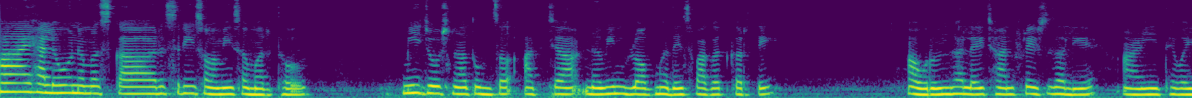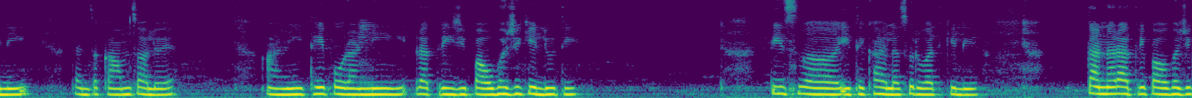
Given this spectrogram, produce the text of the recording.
हाय हॅलो नमस्कार श्री स्वामी समर्थ. मी जोशना तुमचं आजच्या नवीन ब्लॉगमध्ये स्वागत करते. आवरून झालं आहे छान फ्रेश झाली आहे आणि इथे वहिनी त्यांचं काम चालू आहे आणि इथे पोरांनी रात्री जी पावभाजी केली होती तीच इथे खायला सुरुवात केली आहे त्यांना रात्री पावभाजी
